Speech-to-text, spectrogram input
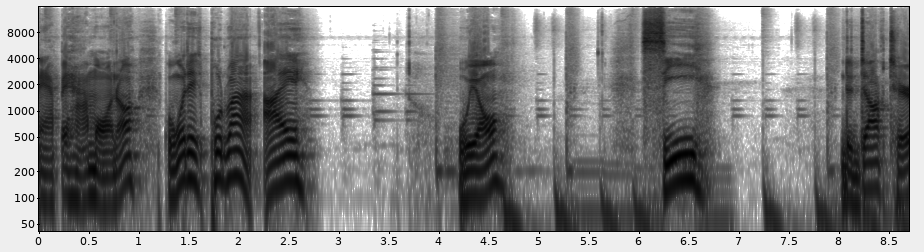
นี่ยไปหาหมอเนาะผมก็จะพูดว่า I will see the doctor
